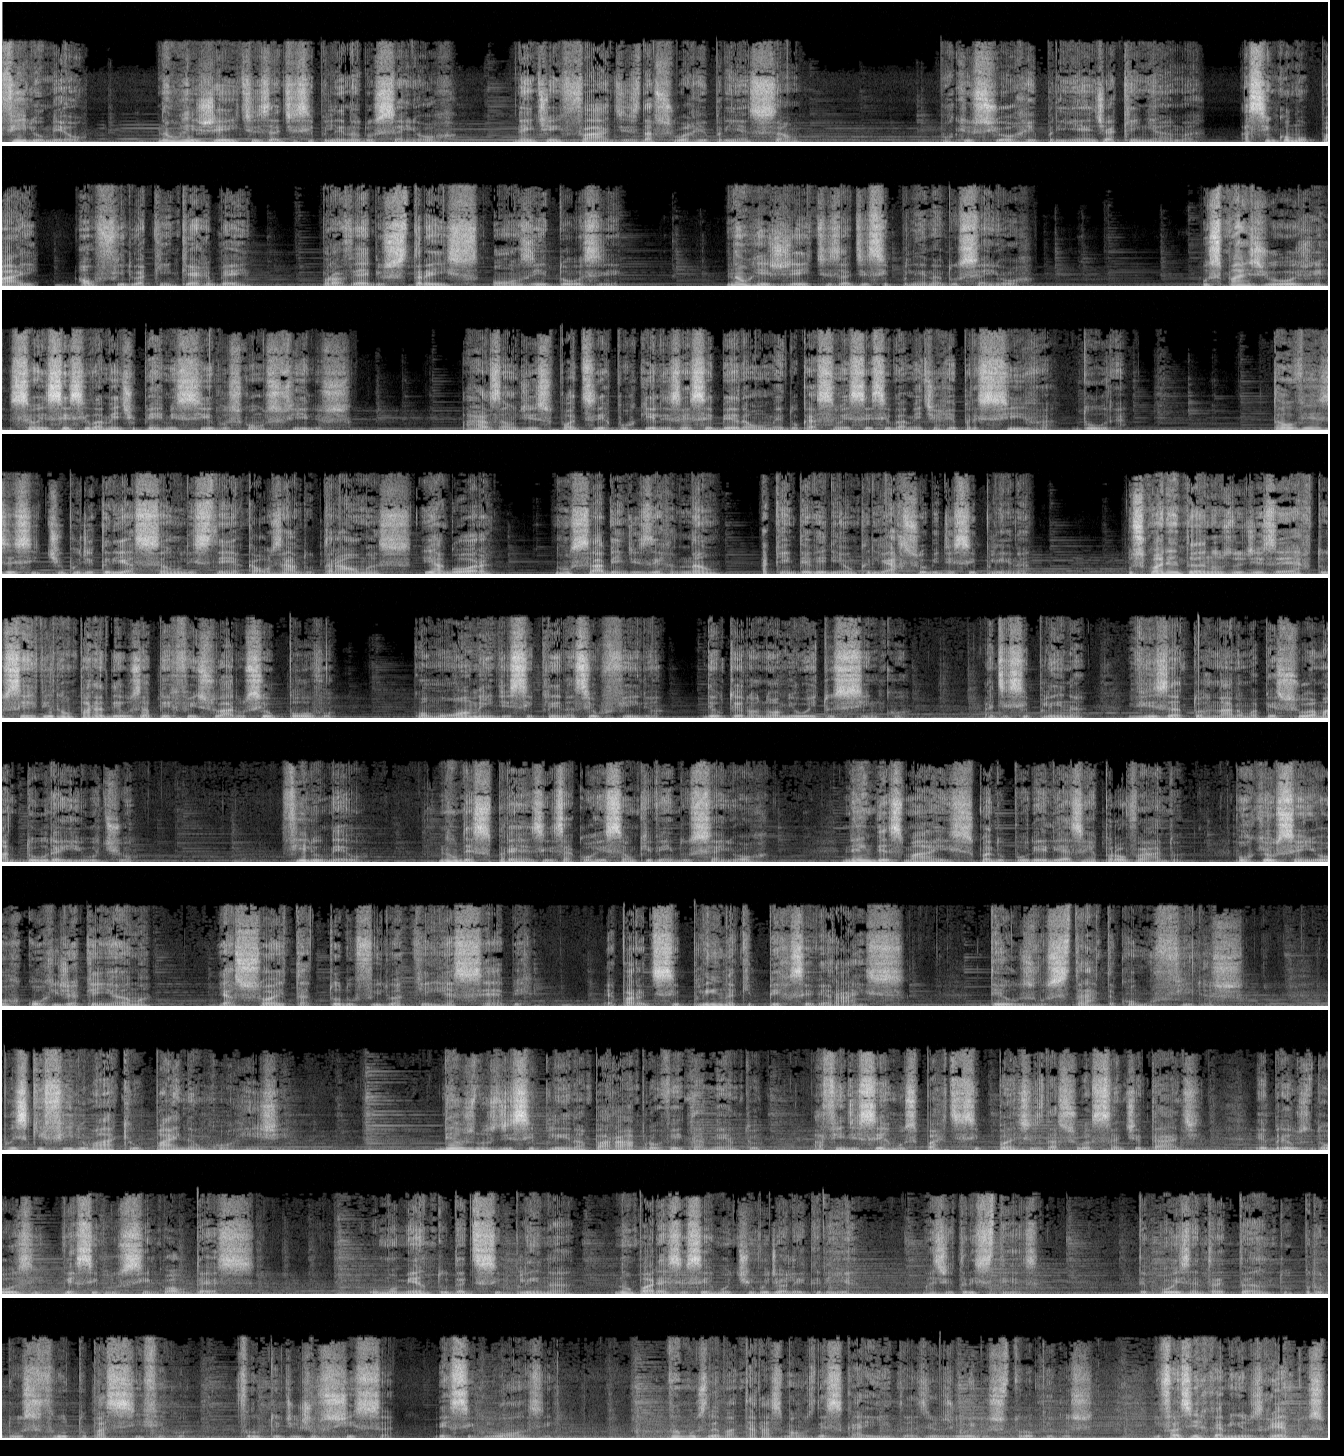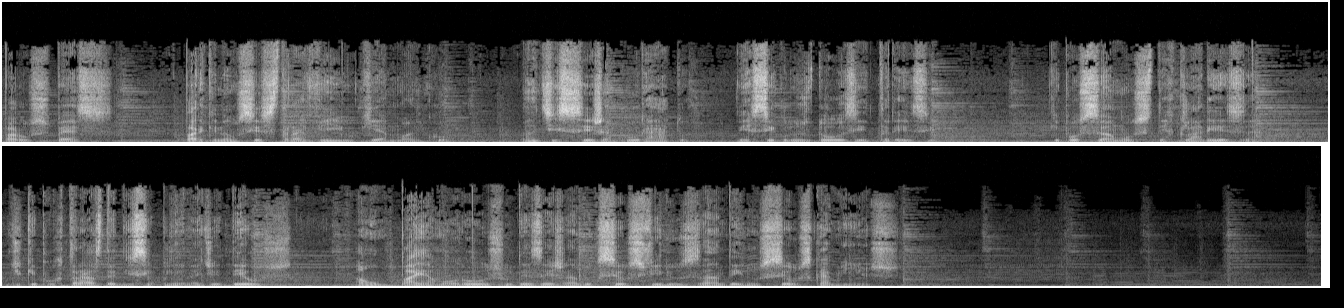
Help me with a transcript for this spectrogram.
Filho meu, não rejeites a disciplina do Senhor, nem te enfades da sua repreensão, porque o Senhor repreende a quem ama, assim como o pai ao filho a quem quer bem. Provérbios 3, 11 e 12. Não rejeites a disciplina do Senhor. Os pais de hoje são excessivamente permissivos com os filhos. A razão disso pode ser porque eles receberam uma educação excessivamente repressiva, dura. Talvez esse tipo de criação lhes tenha causado traumas e agora não sabem dizer não a quem deveriam criar sob disciplina. Os 40 anos do deserto serviram para Deus aperfeiçoar o seu povo. Como o homem disciplina seu filho, Deuteronômio 8:5. A disciplina visa tornar uma pessoa madura e útil. Filho meu, não desprezes a correção que vem do Senhor, nem desmais quando por ele és reprovado, porque o Senhor corrige a quem ama e açoita todo filho a quem recebe. É para a disciplina que perseverais. Deus vos trata como filhos, pois que filho há que o pai não corrige? Deus nos disciplina para aproveitamento, a fim de sermos participantes da sua santidade. Hebreus 12, versículos 5 ao 10. O momento da disciplina não parece ser motivo de alegria, mas de tristeza. Depois, entretanto, produz fruto pacífico, fruto de justiça. Versículo 11. Vamos levantar as mãos descaídas e os joelhos trôpegos e fazer caminhos retos para os pés, para que não se extravie o que é manco, antes seja curado. Versículos 12 e 13. Que possamos ter clareza de que por trás da disciplina de Deus há um Pai amoroso desejando que seus filhos andem nos seus caminhos.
